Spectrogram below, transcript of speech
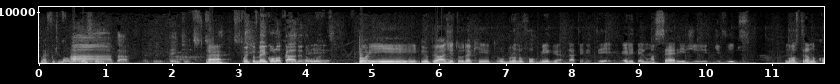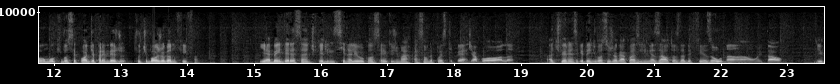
Mas futebol não é PlayStation. Ah, tá. Entendi. É. Muito bem colocado, Edu Panzi. Pô, e, e o pior de tudo é que o Bruno Formiga, da TNT, ele tem uma série de, de vídeos mostrando como que você pode aprender futebol jogando FIFA. E é bem interessante, que ele ensina ali o conceito de marcação depois que perde a bola, a diferença que tem de você jogar com as linhas altas da defesa ou não e tal. E,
